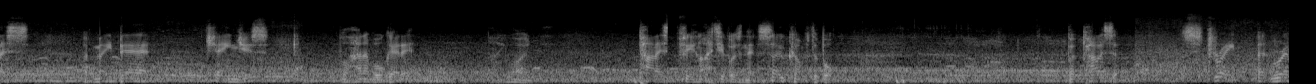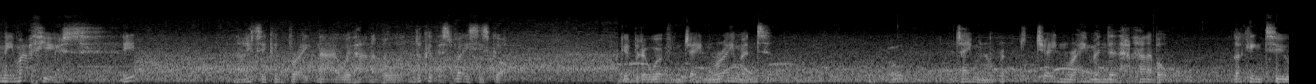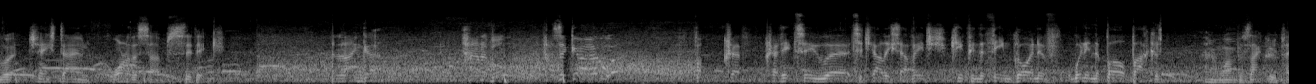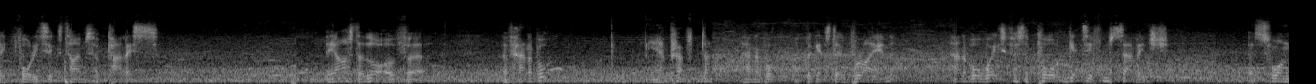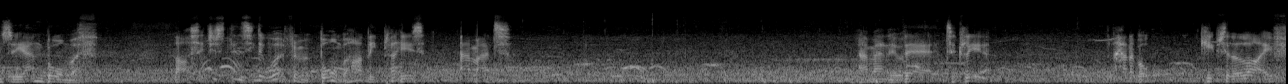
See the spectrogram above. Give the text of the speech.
Palace have made their changes. Will Hannibal get it? No, he won't. Palace for United, wasn't it? So comfortable. But Palace straight at Remi Matthews. He United can break now with Hannibal. Look at the space he's got. Good bit of work from Jadan Raymond. Oh, Jadan Raymond and Hannibal looking to uh, chase down one of the subs, Siddiq. Langa. Hannibal has a go. Credit to uh, to Charlie Savage keeping the theme going of winning the ball back. And Wan-Bissaka played 46 times for Palace. They asked a lot of uh, of Hannibal. Yeah, perhaps done. Hannibal up against O'Brien. Hannibal waits for support and gets it from Savage at Swansea and Bournemouth. Last, it just didn't seem to work for him at Bournemouth. Hardly plays Amad. Amad there to clear. Hannibal keeps it alive.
